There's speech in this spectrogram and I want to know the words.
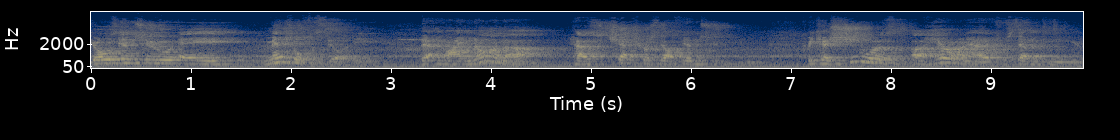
goes into a mental facility that my nana has checked herself into because she was a heroin addict for 17 years.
